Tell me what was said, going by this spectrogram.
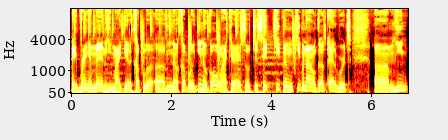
They bring him in, he might get a couple of uh, you know a couple of you know goal line carries. So just keep keep an, keep an eye on Gus Edwards. Um, he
